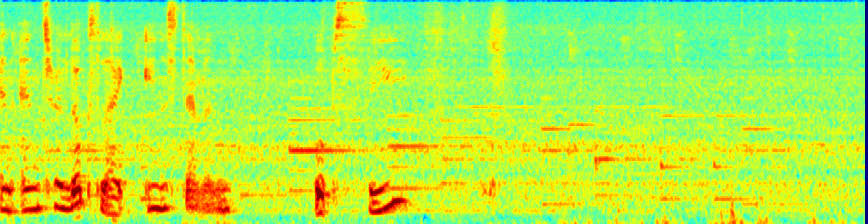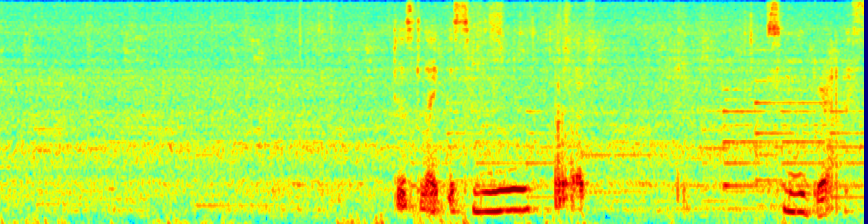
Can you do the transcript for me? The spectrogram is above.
an anther looks like in a stamen. Oopsie. Just like a small, small grass.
